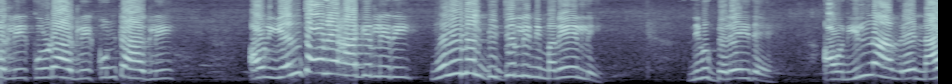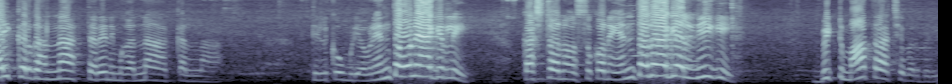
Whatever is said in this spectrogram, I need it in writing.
ಆಗ್ಲಿ ಕುರುಡ ಆಗ್ಲಿ ಕುಂಟ ಆಗ್ಲಿ ಅವನು ಎಂಥವನೇ ಆಗಿರಲಿ ರೀ ಮೂಲಲ್ಲಿ ಬಿದ್ದಿರಲಿ ನಿಮ್ಮ ಮನೆಯಲ್ಲಿ. ನಿಮಗೆ ಬೆಲೆ ಇದೆ. ಅವನು ಇಲ್ಲ ಅಂದರೆ ನಾಯಿ ಕರೆದು ಅನ್ನ ಹಾಕ್ತಾರೆ, ನಿಮಗೆ ಅನ್ನ ಹಾಕಲ್ಲ. ತಿಳ್ಕೊಂಬಿಡಿ, ಅವನು ಎಂಥವನೇ ಆಗಿರಲಿ ಕಷ್ಟನೋ, ಸುಖನೋ ಎಂಥದೇ ಆಗಲಿ ಅಲ್ಲಿ ನೀಗಿ. ಬಿಟ್ಟು ಮಾತ್ರ ಆಚೆ ಬರಬೇಡಿ.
